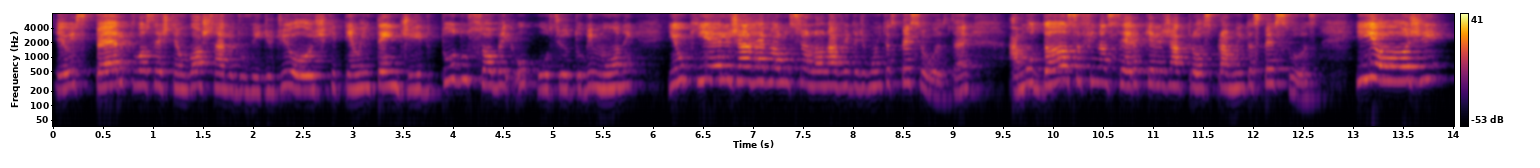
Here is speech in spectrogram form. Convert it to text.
Eu espero que vocês tenham gostado do vídeo de hoje, que tenham entendido tudo sobre o curso YouTube Money e o que ele já revolucionou na vida de muitas pessoas, né? A mudança financeira que ele já trouxe para muitas pessoas. E hoje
